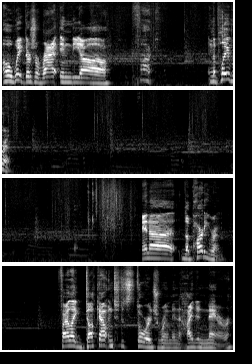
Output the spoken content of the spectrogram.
Oh wait, there's a rat in the uh fuck. In the playroom. In uh the party room. If I like duck out into the storage room and hide in there,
